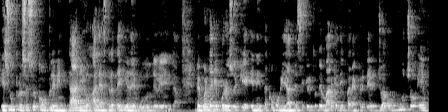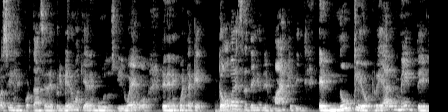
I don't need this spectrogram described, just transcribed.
es un proceso complementario a la estrategia de embudos de venta. Recuerda que por eso es que en esta comunidad de secretos de marketing para emprender yo hago mucho énfasis en la importancia de primero hackear embudos y luego tener en cuenta que toda estrategia de marketing, el núcleo realmente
